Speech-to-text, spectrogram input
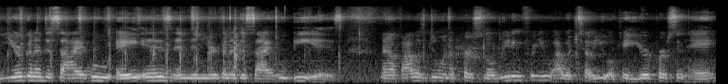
you're going to decide who A is, and then you're going to decide who B is. Now, if I was doing a personal reading for you, I would tell you, okay, you're person A,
